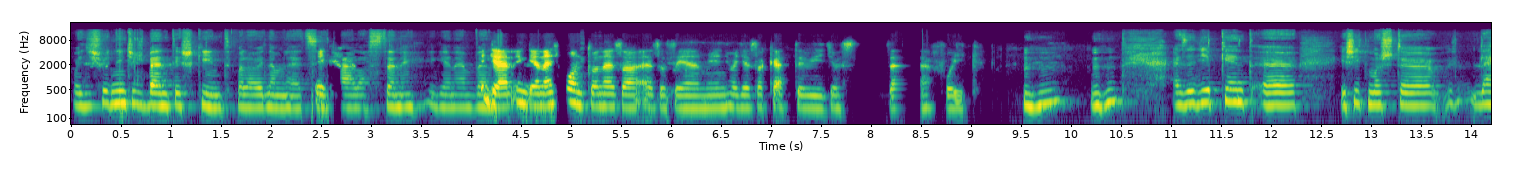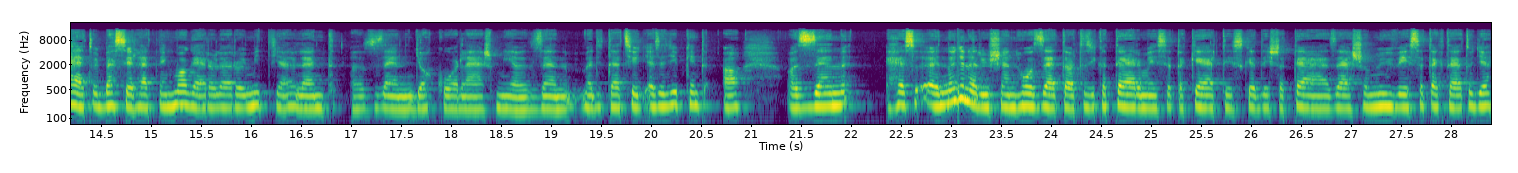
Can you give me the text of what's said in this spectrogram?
Vagyis, hogy nincs is bent és kint, valahogy nem lehet szétválasztani. Igen, ebben. Igen, igen, egy ponton ez, a, ez az élmény, hogy ez a kettő így összefolyik. Uh-huh, uh-huh. Ez egyébként, és itt most lehet, hogy beszélhetnénk magáról arról, hogy mit jelent a zen gyakorlás, mi a zen meditáció, hogy ez egyébként a, a zen ehhez nagyon erősen hozzátartozik a természet, a kertészkedés, a teázás, a művészetek, tehát ugye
